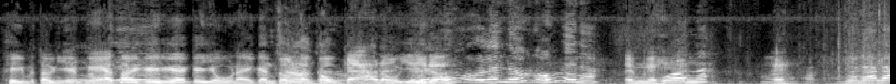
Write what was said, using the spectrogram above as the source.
khi mà tự nhiên em nghe tới cái cái vụ này cái em tưởng là câu cá độ gì đó. uống, lấy nước uống đi nè. Em nghĩ quên nữa Em. nè nè nè.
